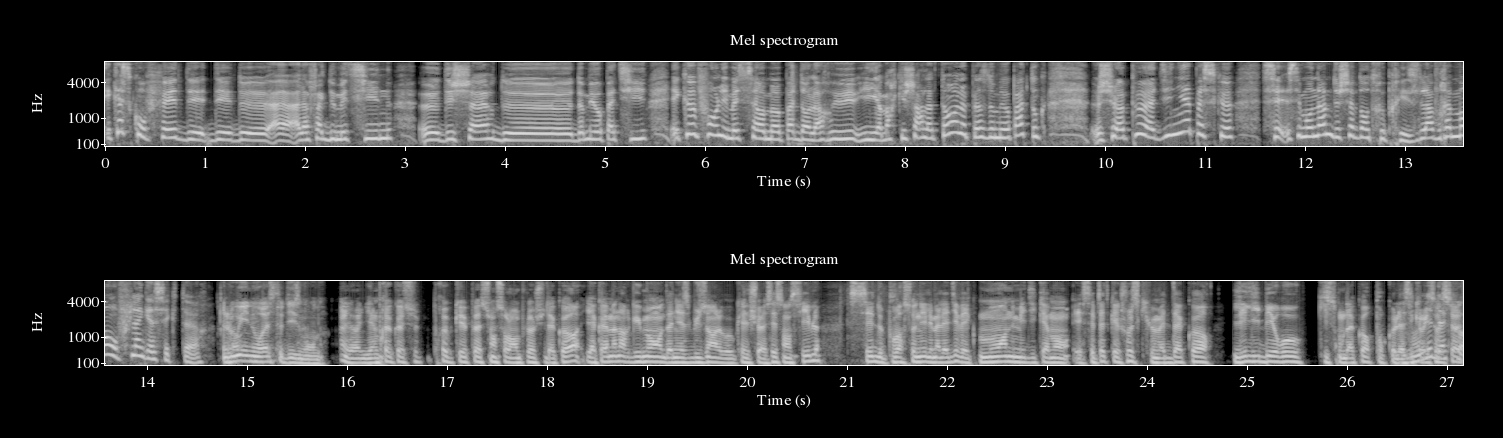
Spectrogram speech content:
et qu'est-ce qu'on fait des, des, de, à la fac de médecine, euh, des chaires de d'homéopathie, et que font les médecins homéopathes dans la rue? Il y a marqué charlatan à la place d'homéopathe, donc je suis un peu indignée parce que c'est mon âme de chef d'entreprise. Là, vraiment, on flingue un secteur. Louis, il nous reste 10 secondes. Alors, il y a une préoccupation sur l'emploi, je suis d'accord. Il y a quand même un argument d'Agnès Buzyn auquel je suis assez sensible, c'est de pouvoir soigner les maladies avec moins de médicaments. Et c'est peut-être quelque chose qui peut mettre d'accord les libéraux qui sont d'accord pour que la sécurité sociale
